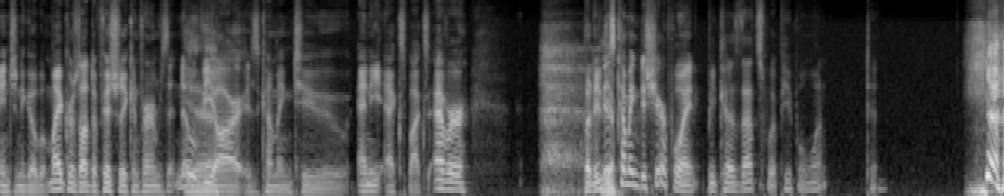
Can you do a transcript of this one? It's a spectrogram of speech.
ancient ago. But Microsoft officially confirms that no Yeah. VR is coming to any Xbox ever. But it is Yep. coming to SharePoint because that's what people want. to.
